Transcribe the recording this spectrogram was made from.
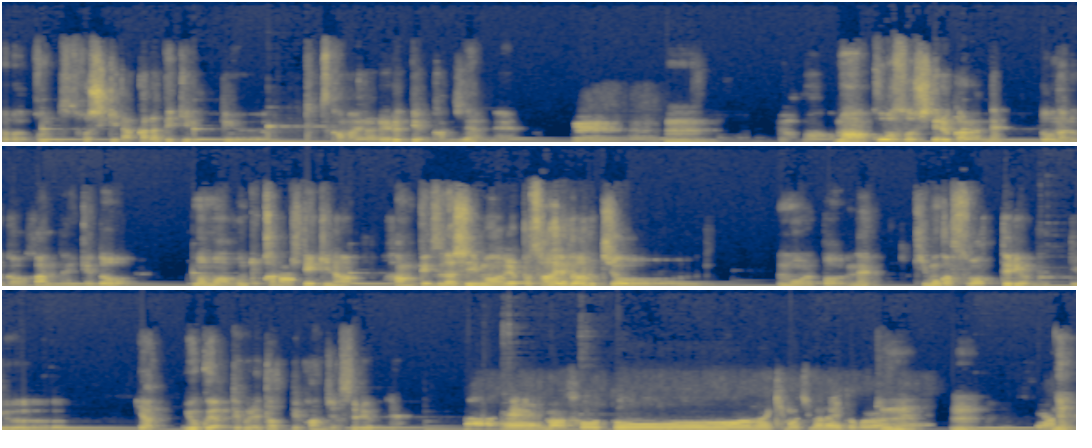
やっぱ組織だからできるっていう、捕まえられるっていう感じだよね。うん。うんまあ、まあ、控訴してるからね、どうなるかわかんないけど、まあまあ、本当画期的な判決だし、まあ、やっぱ裁判長もやっぱね、肝が据わってるよねっていう、やよくやってくれたっていう感じはするよね。まあね、まあ相当な気持ちがないところはね、うん。うん、ね、ね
